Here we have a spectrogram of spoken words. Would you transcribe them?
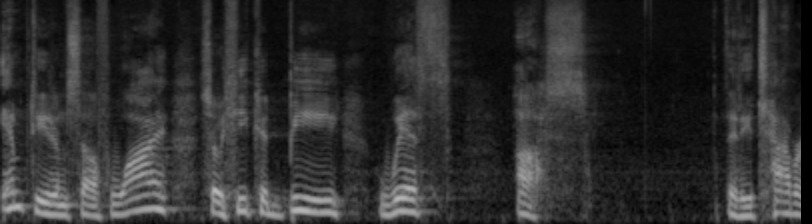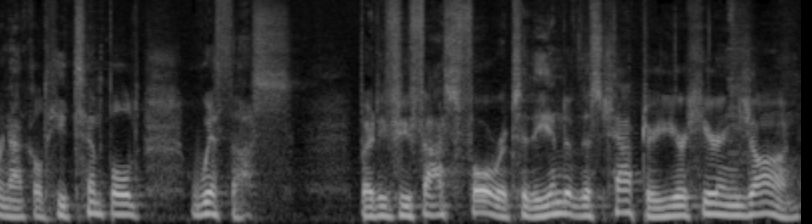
emptied himself. Why? So he could be with us. That he tabernacled, he templed with us. But if you fast forward to the end of this chapter, you're hearing John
